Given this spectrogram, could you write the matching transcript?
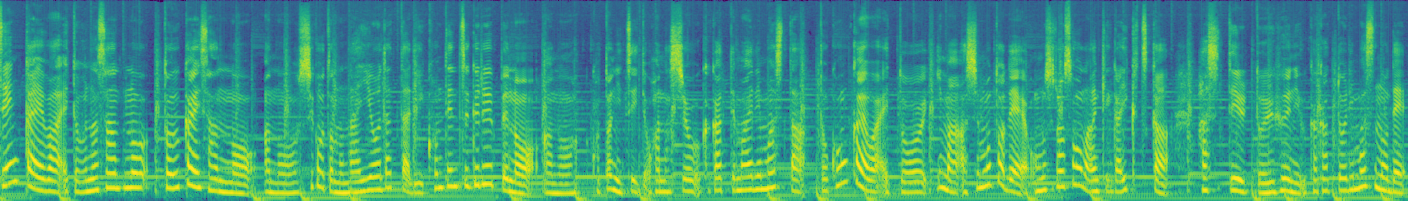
前回は、えっと、宇野さんのと鵜飼さんのあの仕事の内容だったりコンテンツグループのあのことについてお話を伺ってまいりました。と今回は、えっと、今足元で面白そうな案件がいくつか走っているというふうに伺っておりますので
